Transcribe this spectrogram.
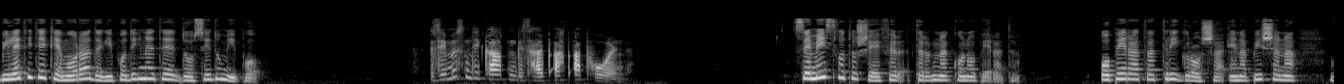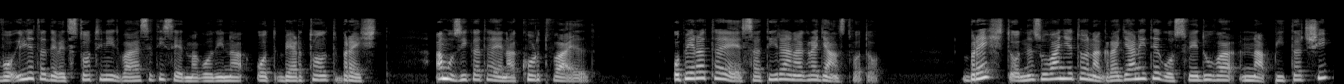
Билетите ке мора да ги подигнете до 7.30. Sie müssen die Karten bis halb acht abholen. Семејството Шефер тргна кон операта. Операта Три гроша е напишана во 1927 година од Бертолд Брехт, а музиката е на Курт Вайлд. Операта е сатира на граѓанството. Брехт однесувањето на граѓаните го сведува на питачи,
